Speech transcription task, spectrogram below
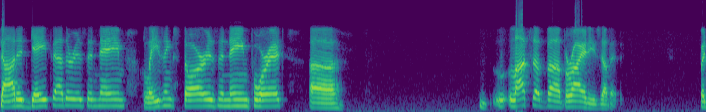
dotted gay feather is the name. Blazing star is the name for it. Uh, lots of uh, varieties of it. But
